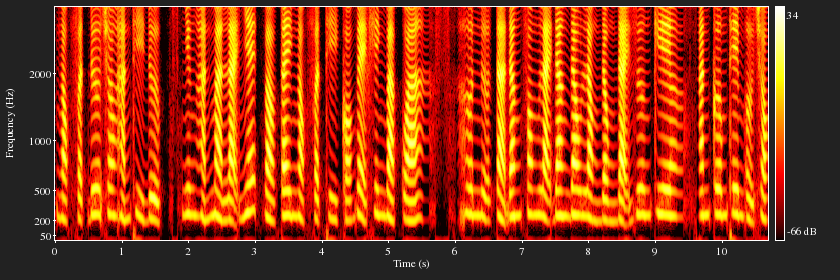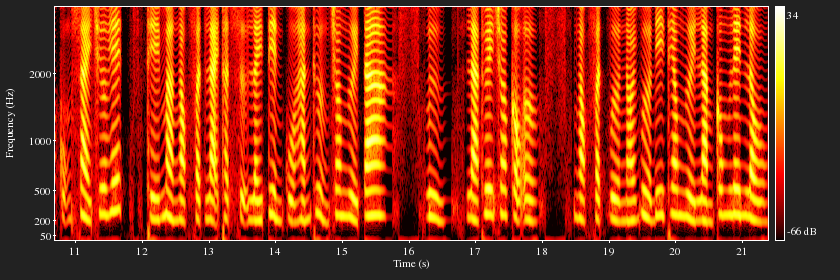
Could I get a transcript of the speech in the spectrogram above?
Ngọc Phật đưa cho hắn thì được, nhưng hắn mà lại nhét vào tay Ngọc Phật thì có vẻ khinh bạc quá. Hơn nữa tả Đăng Phong lại đang đau lòng đồng đại dương kia, ăn cơm thêm ở trọ cũng xài chưa hết. Thế mà Ngọc Phật lại thật sự lấy tiền của hắn thưởng cho người ta. Ừ, là thuê cho cậu ở. Ngọc Phật vừa nói vừa đi theo người làm công lên lầu.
